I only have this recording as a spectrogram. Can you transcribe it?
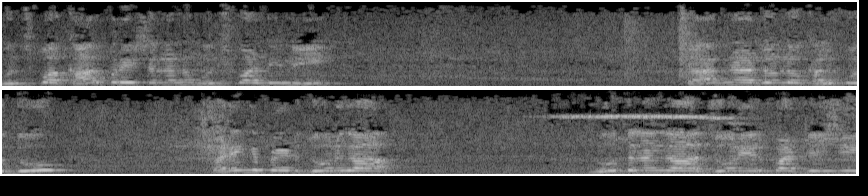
మున్సిపల్ కార్పొరేషన్లను మున్సిపాలిటీని చార్మినార్ జోన్లో కలపొద్దు. బడెంగపేట జోన్గా నూతనంగా జోన్ ఏర్పాటు చేసి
